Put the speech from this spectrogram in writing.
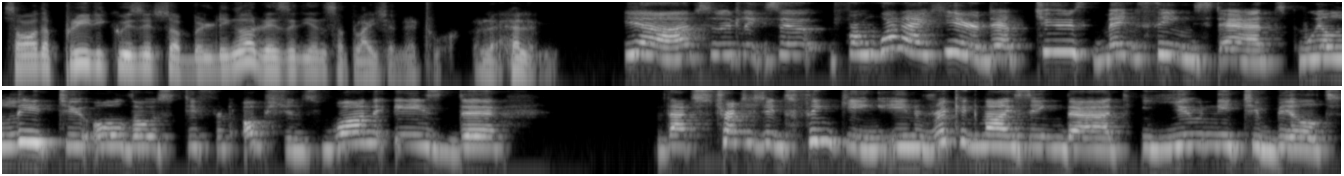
some of the prerequisites of building a resilient supply chain network helen yeah, absolutely. So, from what I hear, there are two main things that will lead to all those different options. One is the that strategic thinking in recognizing that you need to build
